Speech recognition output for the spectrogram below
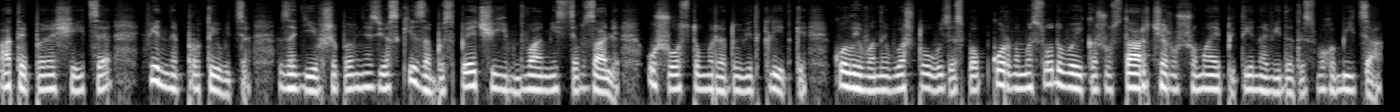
а тепер ще й це. Він не противиться. Задіявши певні зв'язки, забезпечує їм два місця в залі у шостому ряду від клітки. Коли вони влаштовуються з попкорном і содовою, кажу старчеру, що має піти навідати свого бійця.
